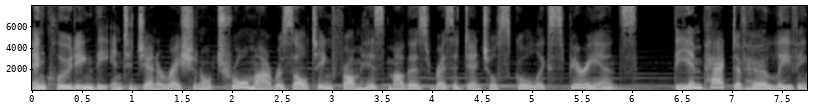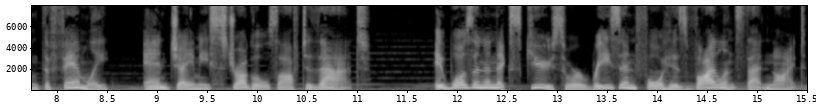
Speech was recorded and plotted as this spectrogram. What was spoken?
including the intergenerational trauma resulting from his mother's residential school experience, the impact of her leaving the family, and Jamie's struggles after that. It wasn't an excuse or a reason for his violence that night,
